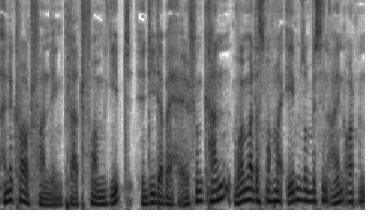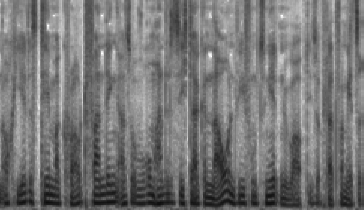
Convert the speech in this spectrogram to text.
eine Crowdfunding-Plattform gibt, die dabei helfen kann. Wollen wir das nochmal eben so ein bisschen einordnen, auch hier das Thema Crowdfunding, also worum handelt es sich da genau und wie funktioniert denn überhaupt diese Plattform jetzt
